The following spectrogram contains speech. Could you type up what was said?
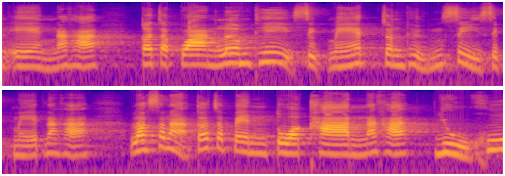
นเองนะคะ ก็จะกว้างเริ่มที่ 10 เมตร จนถึง 40 เมตรนะคะ ลักษณะก็จะเป็นตัวคานนะคะ อยู่คู่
